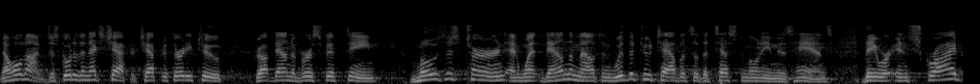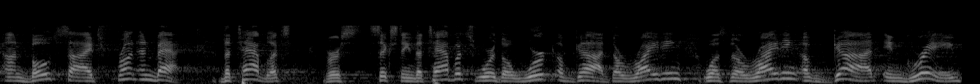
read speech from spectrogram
Now hold on, just go to the next chapter, chapter 32, drop down to verse 15. Moses turned and went down the mountain with the two tablets of the testimony in his hands. They were inscribed on both sides, front and back. The tablets, verse 16, the tablets were the work of God. The writing was the writing of God engraved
